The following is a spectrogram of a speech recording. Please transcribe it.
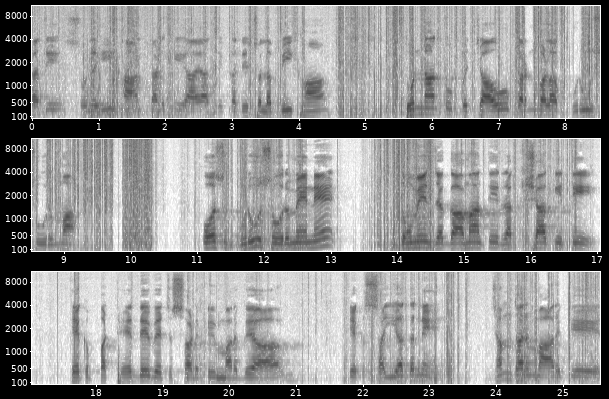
ਕਦੇ ਸੁਲਹੀ ਖਾਨ ਤੜ ਕੇ ਆਇਆ ਤੇ ਕਦੇ ਸੁਲੱਭੀ ਖਾਨ। ਦੋਨਾਂ ਤੋਂ ਬਚਾਓ ਕਰਨ ਵਾਲਾ ਗੁਰੂ ਸੂਰਮਾ। ਉਸ ਗੁਰੂ ਸੂਰਮੇ ਨੇ ਦੋਵੇਂ ਜਗਾਵਾਂ ਤੇ ਰੱਖਿਆ ਕੀਤੀ। ਇੱਕ ਪੱਠੇ ਦੇ ਵਿੱਚ ਸੜ ਕੇ ਮਰ ਗਿਆ। ਇੱਕ ਸੈਯਦ ਨੇ ਜਮਧਰ ਮਾਰ ਕੇ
